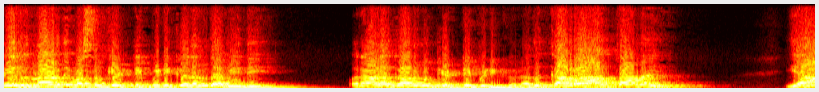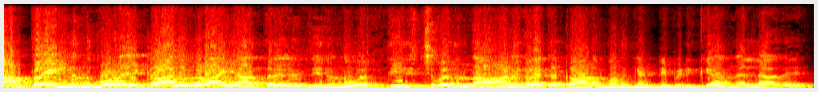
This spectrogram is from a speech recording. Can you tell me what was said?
പെരുന്നാൾ ദിവസം കെട്ടിപ്പിടിക്കൽ എന്താ വിധി? ഒരാളെ കാണുമ്പോൾ കെട്ടിപ്പിടിക്കൂല. അത് കറാത്താണ്. യാത്രയിൽ നിന്ന് കുറെ കാലങ്ങളായി യാത്രയിൽ നിന്ന് തിരുന്നു തിരിച്ചു വരുന്ന ആളുകളൊക്കെ കാണുമ്പോൾ അത് കെട്ടിപ്പിടിക്കുക എന്നല്ലാതെ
